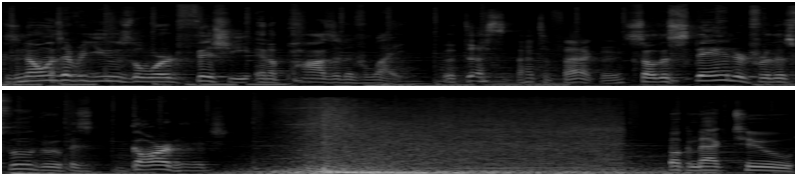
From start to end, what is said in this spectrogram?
Because no one's ever used the word fishy in a positive light. But that's that's a fact, dude. So the standard for this food group is garbage. Welcome back to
